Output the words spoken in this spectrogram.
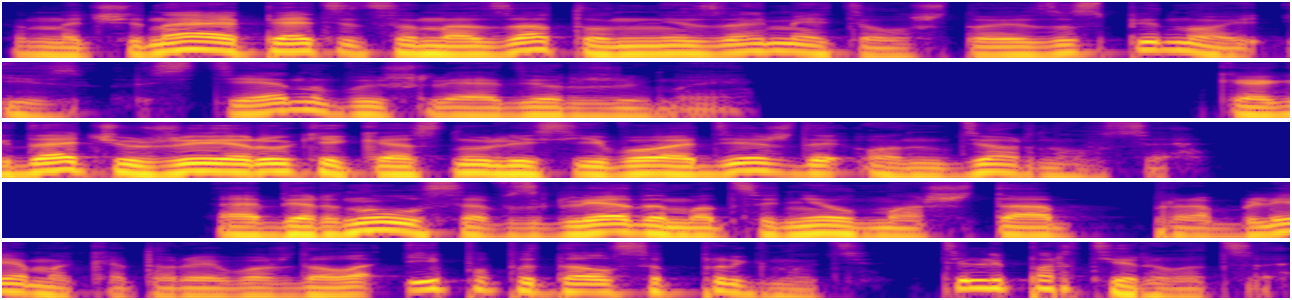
Начиная пятиться назад, он не заметил, что из-за спиной из стен вышли одержимые. Когда чужие руки коснулись его одежды, он дернулся. Обернулся, взглядом оценил масштаб проблемы, которая его ждала, и попытался прыгнуть, телепортироваться,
